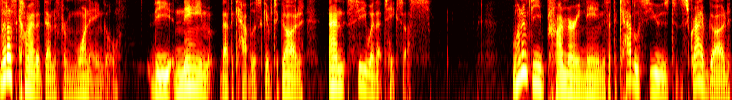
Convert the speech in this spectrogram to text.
Let us come at it then from one angle the name that the Kabbalists give to God, and see where that takes us. One of the primary names that the Kabbalists use to describe God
